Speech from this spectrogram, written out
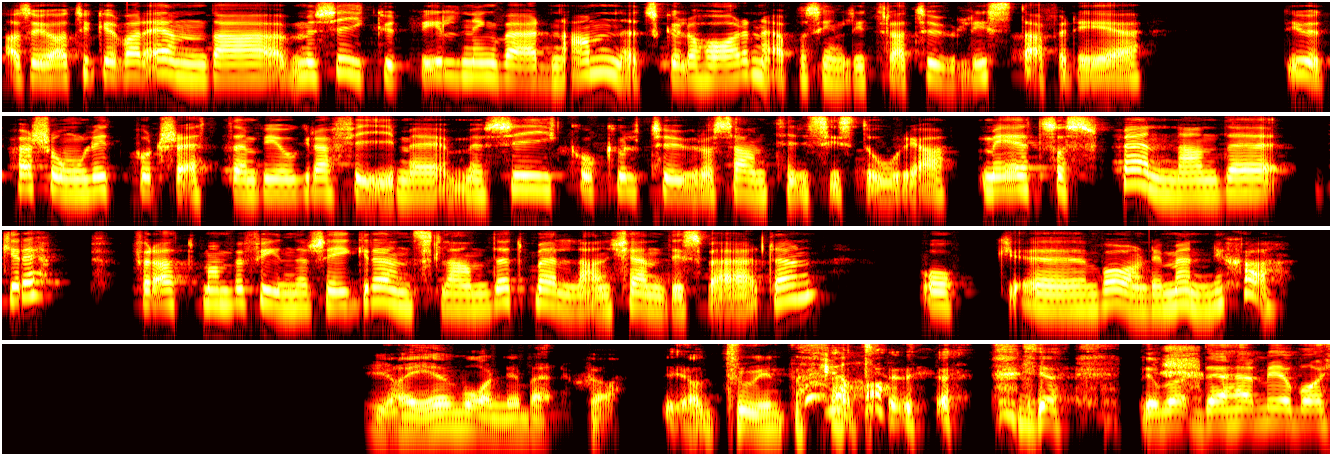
alltså jag tycker varenda musikutbildning värd namnet skulle ha den här på sin litteraturlista. För det är det är ett personligt porträtt, en biografi med musik och kultur och samtidshistoria med ett så spännande grepp för att man befinner sig i gränslandet mellan kändisvärlden och en eh, vanlig människa. Jag är en vanlig människa. Jag tror inte ja. att... det, det, var, det här med att vara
